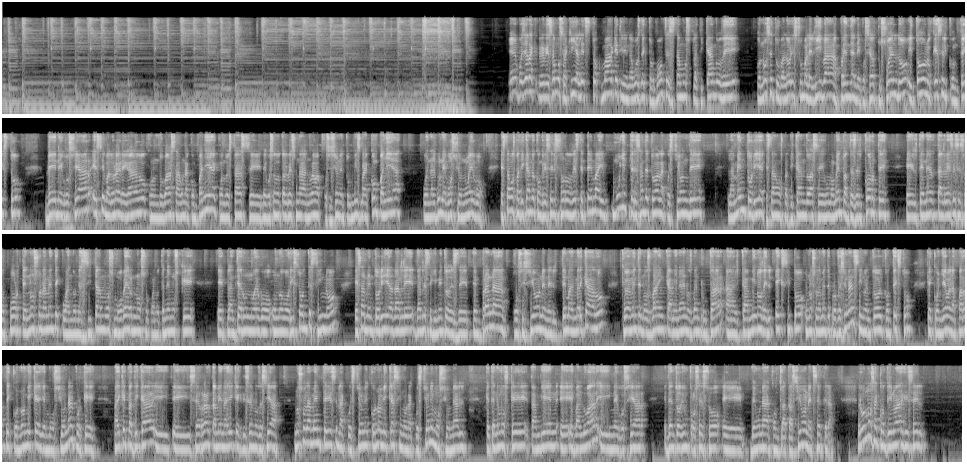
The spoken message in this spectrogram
Bien, pues ya regresamos aquí a Let's Talk Marketing en la voz de Héctor Montes. Estamos platicando de conoce tu valor y súmale el IVA, aprende a negociar tu sueldo y todo lo que es el contexto de negociar ese valor agregado cuando vas a una compañía, cuando estás eh, negociando tal vez una nueva posición en tu misma compañía o en algún negocio nuevo. Estamos platicando con Grisel Sordo de este tema y muy interesante toda la cuestión de la mentoría que estábamos platicando hace un momento antes del corte, el tener tal vez ese soporte, no solamente cuando necesitamos movernos o cuando tenemos que eh, plantear un nuevo, un nuevo horizonte, sino esa mentoría, darle, darle seguimiento desde temprana posición en el tema del mercado, que obviamente nos va a encaminar, nos va a enrutar al camino del éxito, no solamente profesional, sino en todo el contexto que conlleva la parte económica y emocional, porque hay que platicar y, y cerrar también ahí que Grisel nos decía, no solamente es la cuestión económica, sino la cuestión emocional que tenemos que también eh, evaluar y negociar dentro de un proceso eh, de una contratación, etcétera. Pero vamos a continuar, Giselle,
